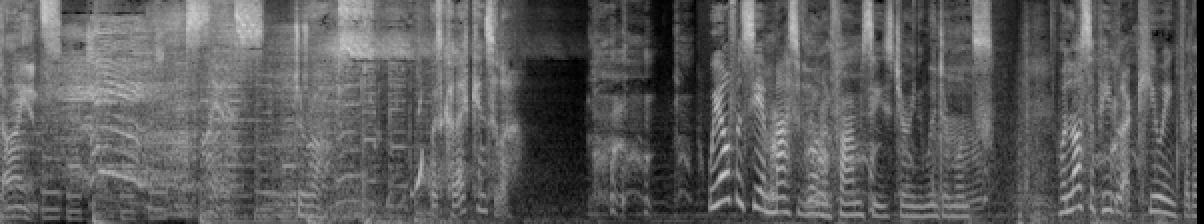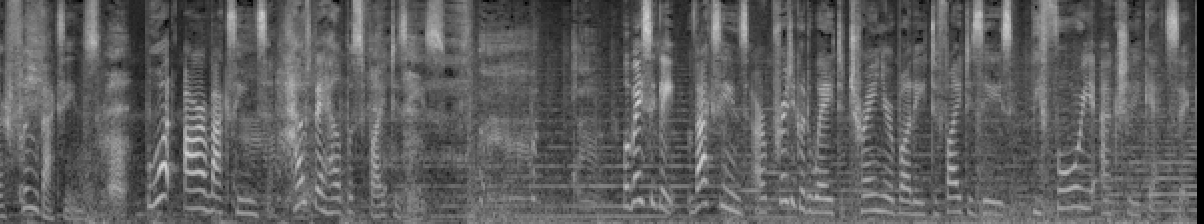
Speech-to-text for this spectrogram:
Science. Science drops with Colette Kinsella. We often see a massive run on pharmacies during the winter months when lots of people are queuing for their flu vaccines. But what are vaccines and how do they help us fight disease? Well, basically, vaccines are a pretty good way to train your body to fight disease before you actually get sick.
